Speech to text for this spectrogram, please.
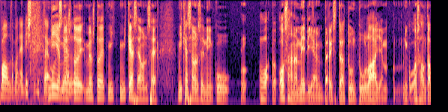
valtavan edistynyt. niin on ja siellä. myös toi, myös toi, että mikä se on se, mikä se, on se niin kuin osana mediaympäristöä tuntuu laajem, niin kuin osalta,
